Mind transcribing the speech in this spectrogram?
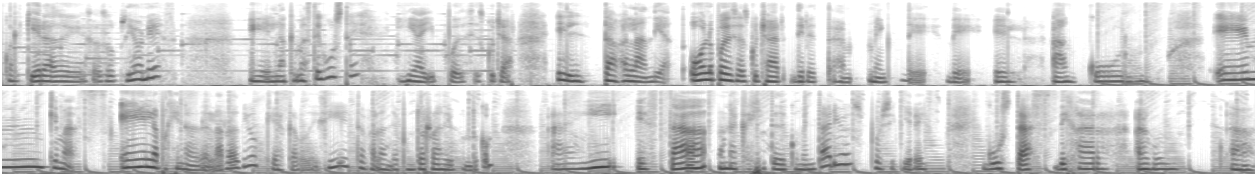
cualquiera de esas opciones en la que más te guste y ahí puedes escuchar el Tafalandia o lo puedes escuchar directamente de el Anchor. Em, ¿Qué más? En la página de la radio que acabo de decir, tafalandia.radio.com. Ahí está una cajita de comentarios por si quieres, gustas dejar algún ah,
